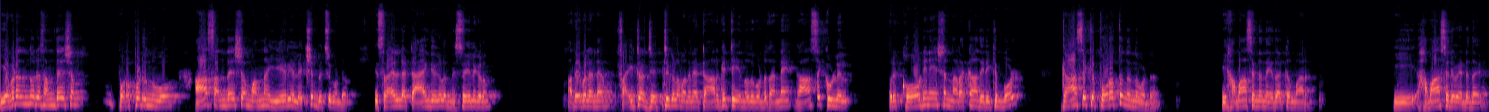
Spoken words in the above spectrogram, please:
എവിടെ നിന്നൊരു സന്ദേശം പുറപ്പെടുന്നുവോ ആ സന്ദേശം വന്ന ഏരിയ ലക്ഷ്യം വെച്ചുകൊണ്ട് ഇസ്രായേലിന്റെ ടാങ്കുകളും മിസൈലുകളും അതേപോലെ തന്നെ ഫൈറ്റർ ജെറ്റുകളും അതിനെ ടാർഗറ്റ് ചെയ്യുന്നത് കൊണ്ട് തന്നെ ഗാസയ്ക്കുള്ളിൽ ഒരു കോർഡിനേഷൻ നടക്കാതിരിക്കുമ്പോൾ ഗാസയ്ക്ക് പുറത്തു നിന്നുകൊണ്ട് ഈ ഹമാസിന്റെ നേതാക്കന്മാർ ഈ ഹമാസിന് വേണ്ടത്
